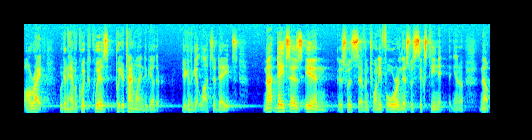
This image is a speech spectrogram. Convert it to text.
All right, we're going to have a quick quiz. Put your timeline together. You're going to get lots of dates. Not dates as in this was 724 and this was 16, you know. No,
